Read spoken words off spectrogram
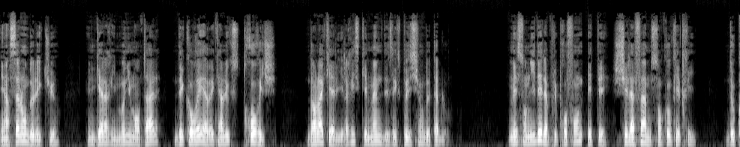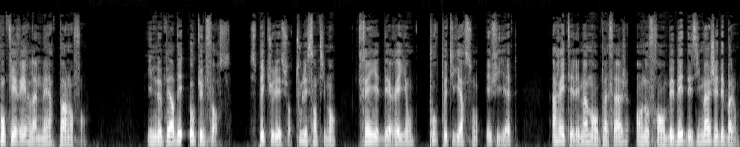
et un salon de lecture, une galerie monumentale décorée avec un luxe trop riche, dans laquelle il risquait même des expositions de tableaux. Mais son idée la plus profonde était, chez la femme sans coquetterie, de conquérir la mère par l'enfant. Il ne perdait aucune force, spéculait sur tous les sentiments, créait des rayons pour petits garçons et fillettes, arrêtait les mamans au passage en offrant aux bébés des images et des ballons.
